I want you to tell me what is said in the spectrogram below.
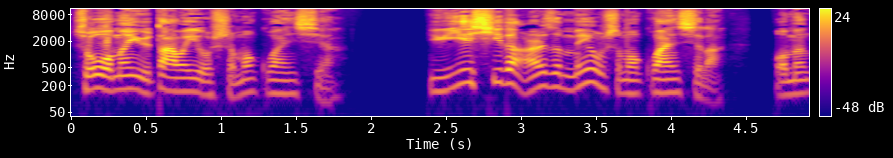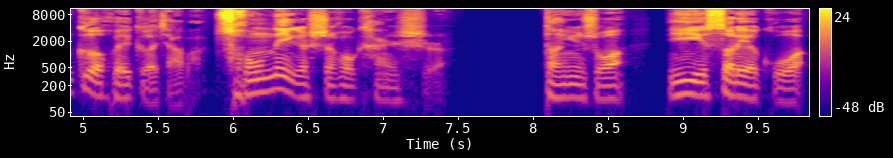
说：“我们与大卫有什么关系啊？”与耶西的儿子没有什么关系了，我们各回各家吧。从那个时候开始，等于说以色列国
